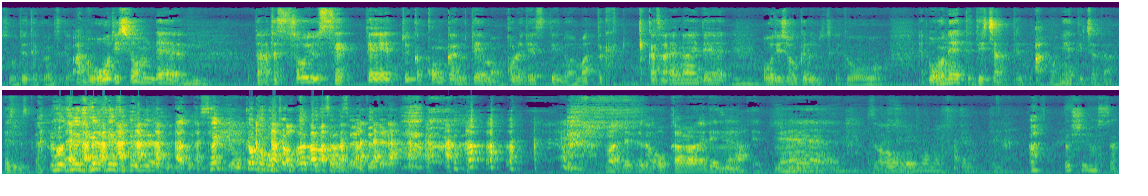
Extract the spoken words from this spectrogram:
そう出てくるんですけどあのオーディションで、だ私そういう設定というか今回のテーマはこれですっていうのは全く聞かされないでオーディションを受けるんですけどやっぱおねえって出ちゃってる。あおねえって言っちゃった。大丈夫ですか？さっきおかまおかまって言ってたよまあねそのおかまが出ちゃってて、そう。あ吉野さん。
